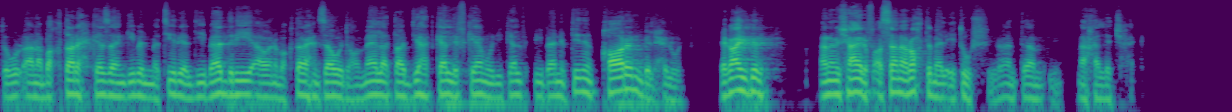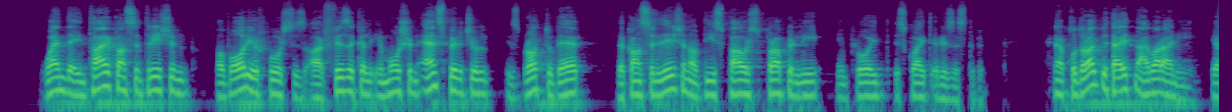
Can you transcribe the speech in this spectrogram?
تقول أنا بقترح كذا نجيب الماتيريال دي بدري أو أنا بقترح نزود عمالة. طيب دي هتكلف كام ودي كلف؟ يبقى نبتدي نقارن بالحلول. يا جماعة يقول أنا مش عارف أصل أنا رحت ما لقيتوش يبقى أنت ما حلتش حاجة. When the entire concentration of all your forces are physical emotion and spiritual is brought to bear the consolidation of these powers properly employed is quite irresistible. إحنا القدرات بتاعتنا عبارة عن إيه؟ يا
